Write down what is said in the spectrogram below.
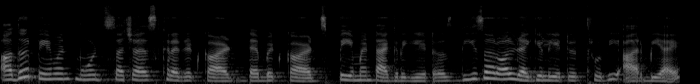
Other payment modes such as credit card, debit cards, payment aggregators, these are all regulated through the RBI.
